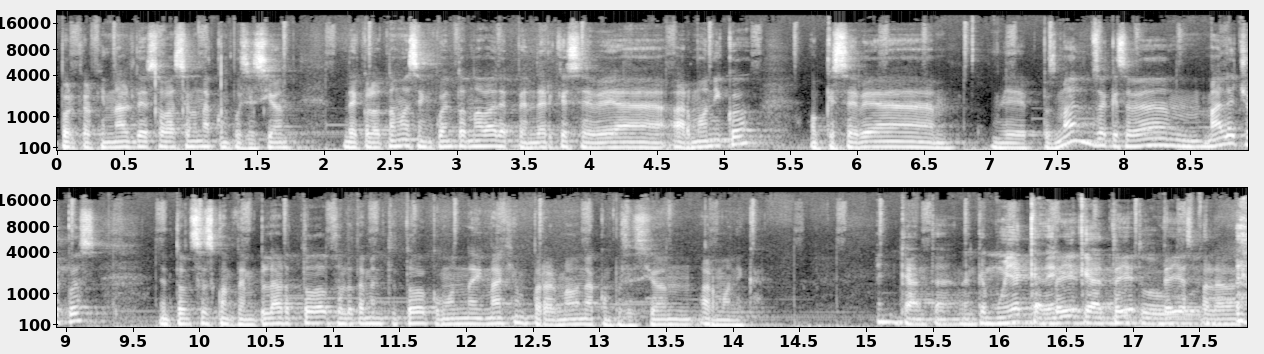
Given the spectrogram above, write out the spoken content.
porque al final de eso va a ser una composición. De que lo tomas en cuenta no va a depender que se vea armónico o que se vea eh, pues mal, o sea que se vea mal hecho pues. Entonces contemplar todo, absolutamente todo como una imagen para armar una composición armónica. Me encanta, me encanta. Muy académica Bella- tu- tu- bellas palabras.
